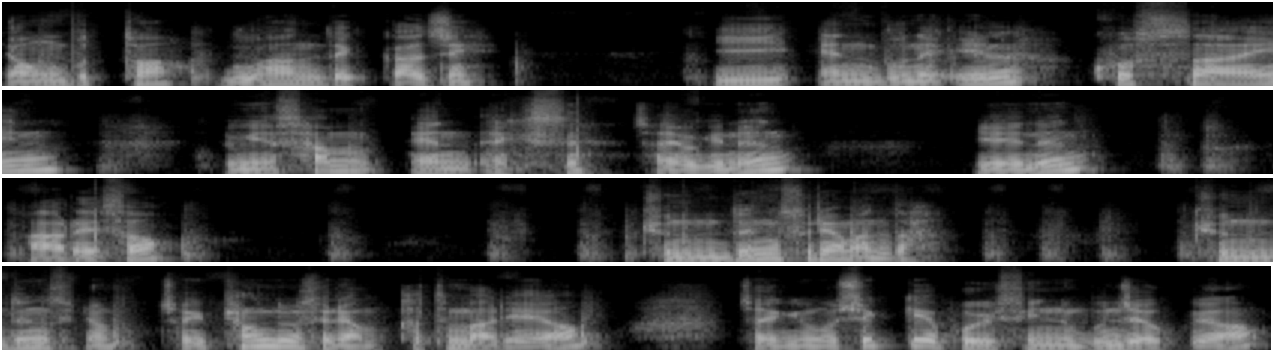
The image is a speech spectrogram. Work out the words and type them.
0부터 무한대까지 2n분의 1 코사인 여기는 3nx. 자, 여기는 얘는 R에서 균등 수렴한다. 균등 수렴, 저기 평등 수렴 같은 말이에요. 자, 여기 뭐 쉽게 보일 수 있는 문제였고요.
